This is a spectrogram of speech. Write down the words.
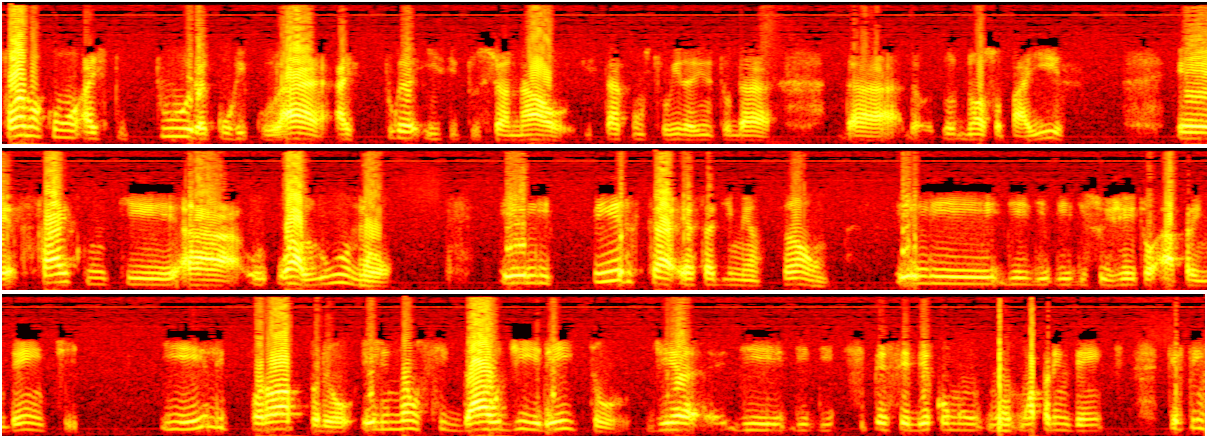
forma como a estrutura curricular, a estrutura institucional está construída dentro da, da do, nosso país, é, faz com que a, o, o, aluno ele perca essa dimensão ele de, de, de sujeito aprendente e ele próprio ele não se dá o direito de, de se perceber como um, um aprendente ele tem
